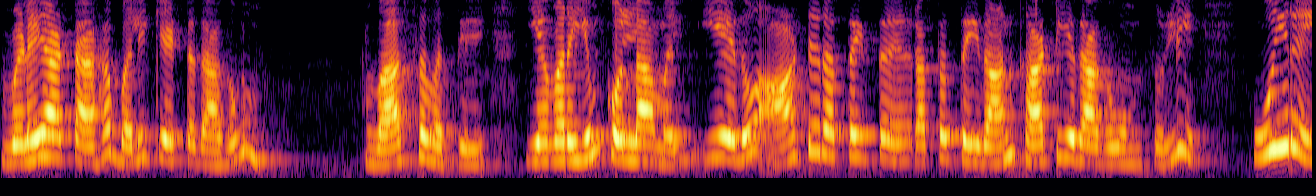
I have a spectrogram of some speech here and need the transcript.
விளையாட்டாக பலி கேட்டதாகவும் வாஸ்தவத்தில் எவரையும் கொல்லாமல் ஏதோ ஆட்டு ரத்தத்தை ரத்தத்தை தான் காட்டியதாகவும் சொல்லி உயிரை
